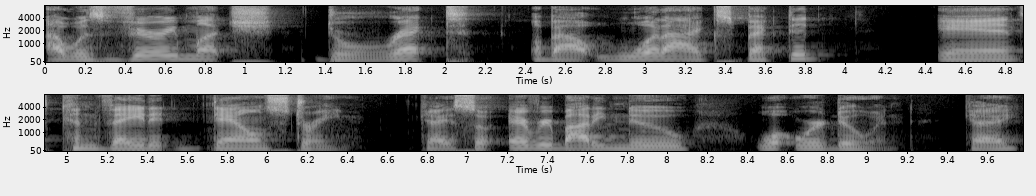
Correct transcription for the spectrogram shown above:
I was very much direct about what I expected and conveyed it downstream. Okay. So everybody knew what we're doing. Okay.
